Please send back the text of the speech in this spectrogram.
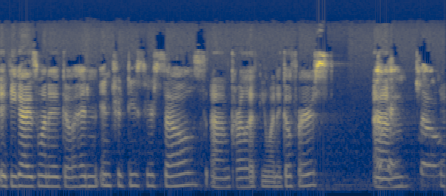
if you guys want to go ahead and introduce yourselves, um, Karla, if you want to go first. Um, okay, so yeah.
